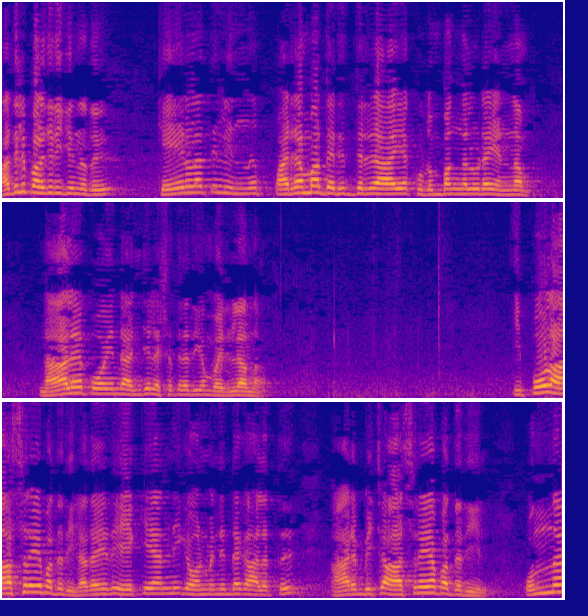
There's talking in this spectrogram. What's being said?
അതിൽ പറഞ്ഞിരിക്കുന്നത് കേരളത്തിൽ ഇന്ന് പരമദരിദ്രരായ കുടുംബങ്ങളുടെ എണ്ണം നാല് പോയിന്റ് അഞ്ച് ലക്ഷത്തിലധികം വരില്ല എന്നാണ് ഇപ്പോൾ ആശ്രയ പദ്ധതിയിൽ അതായത് എ കെ ആന്റണി ഗവൺമെന്റിന്റെ കാലത്ത് ആരംഭിച്ച ആശ്രയ പദ്ധതിയിൽ ഒന്ന്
